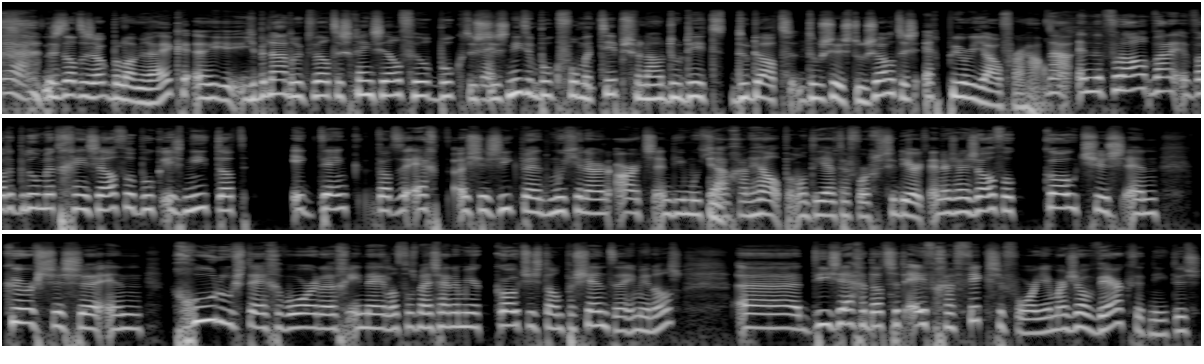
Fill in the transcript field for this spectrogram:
Ja. Dus dat is ook belangrijk. Eh, je, je benadrukt wel, het is geen zelfhulpboek. Dus Nee. het is niet een boek vol met tips van nou doe dit, doe dat, doe zus, doe zo. Het is echt puur jouw verhaal. Nou, en vooral waar, wat ik bedoel met geen zelfhulpboek is niet dat ik denk dat het echt, als je ziek bent, moet je naar een arts en die moet Ja. jou gaan helpen, want die heeft daarvoor gestudeerd. En er zijn zoveel coaches en cursussen en goeroes tegenwoordig in Nederland. Volgens mij zijn er meer coaches dan patiënten inmiddels. eh, die zeggen dat ze het even gaan fixen voor je, maar zo werkt het niet. Dus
